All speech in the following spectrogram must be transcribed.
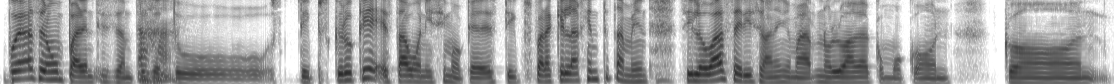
Voy a hacer un paréntesis antes Ajá. de tus tips. Creo que está buenísimo que des tips para que la gente también, si lo va a hacer y se van a animar, no lo haga como con, con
